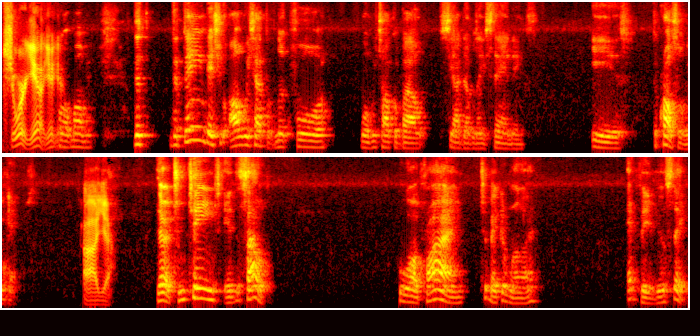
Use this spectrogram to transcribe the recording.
Sure, yeah, yeah, yeah. for a moment? The the thing that you always have to look for when we talk about CIAA standings is the crossover games. Ah, yeah. There are two teams in the South who are primed to make a run at Fayetteville State.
